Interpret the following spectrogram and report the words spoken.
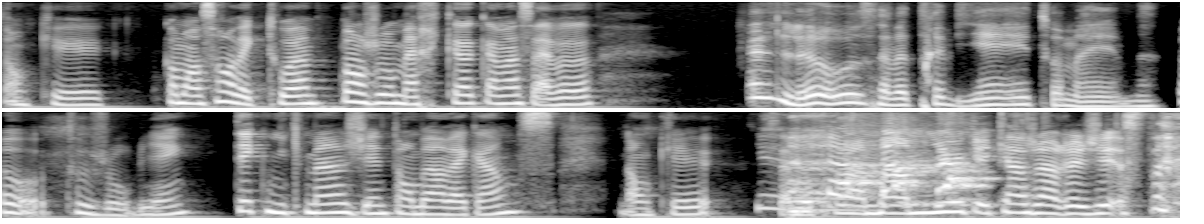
Donc euh, commençons avec toi. Bonjour Marika, comment ça va? Hello, ça va très bien, toi-même? Oh, toujours bien. Techniquement, je viens de tomber en vacances, donc euh, ça va probablement mieux que quand j'enregistre.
